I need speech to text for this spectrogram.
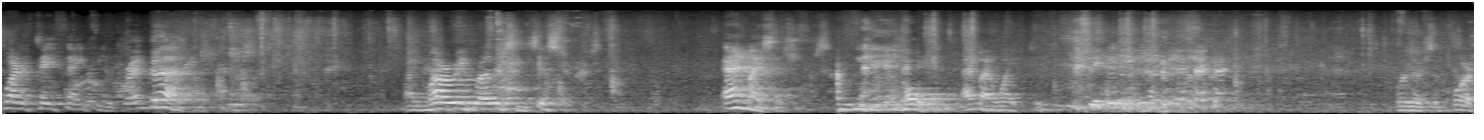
Just want to say thank you to Brenda, my Maori brothers and sisters, and my sisters. Oh, and my wife too. For their support.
